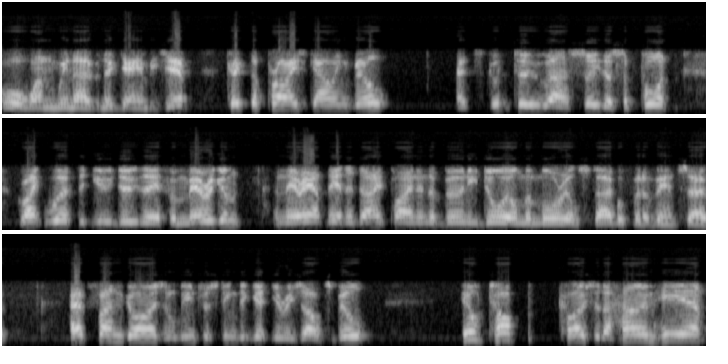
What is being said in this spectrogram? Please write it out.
4-1 win over Nagambis. Yep, keep the praise going, Bill. It's good to uh, see the support. Great work that you do there for Merrigum. And they're out there today playing in the Bernie Doyle Memorial Stableford event. So have fun, guys. It'll be interesting to get your results. Bill, Hilltop, closer to home here.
